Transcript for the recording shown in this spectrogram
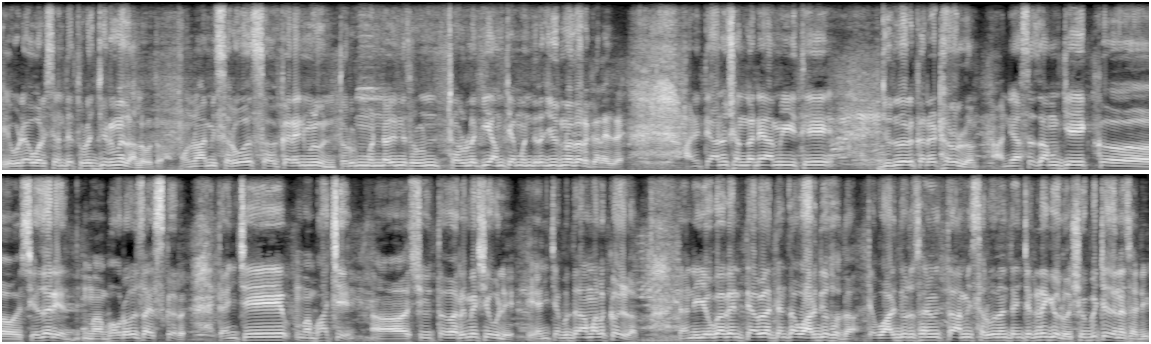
एवढ्या वर्षांत ते थोडं जीर्ण झालं होतं. म्हणून आम्ही सर्व सहकार्याने मिळून तरुण मंडळींनी ठरवून ठरवलं की आमच्या मंदिरात जीर्णोद्धार करायचा आहे. आणि त्या अनुषंगाने आम्ही इथे जीर्णोद्धार करायला ठरवलं. आणि असंच आमचे एक शेजारी आहेत भाऊराव चायसकर त्यांचे भाचे श्रीयुत रमेश येवले यांच्याबद्दल आम्हाला कळलं. त्यांनी योगागन त्यावेळेला त्यांचा वाढदिवस होता. त्या वाढदिवसानिमित्त आम्ही सर्वजण त्यांच्याकडे गेलो शुभेच्छा देण्यासाठी.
